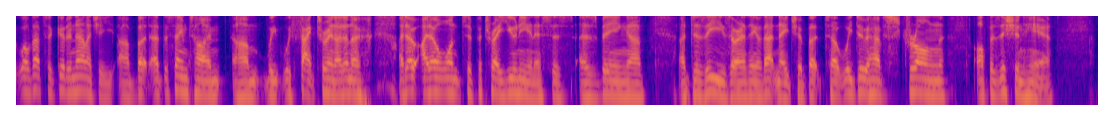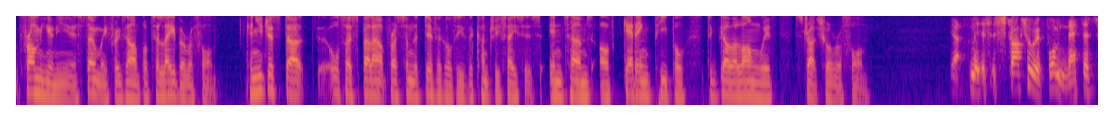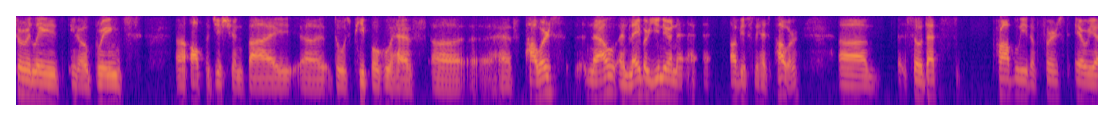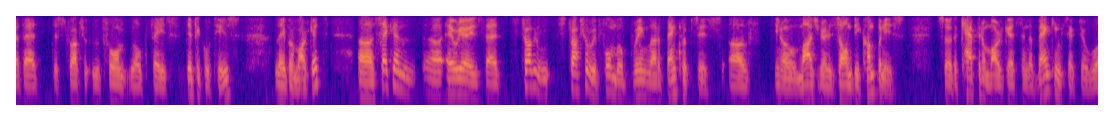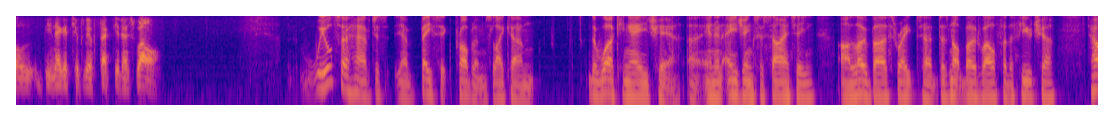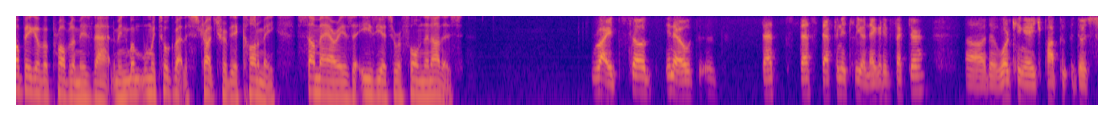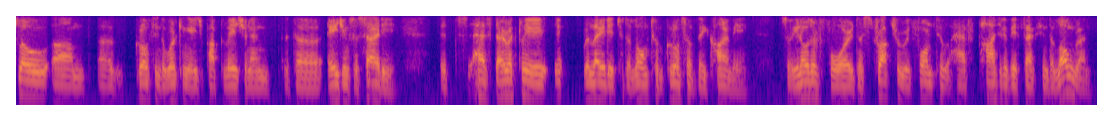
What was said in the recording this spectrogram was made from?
well, that's a good analogy, uh, but at the same time, um, we, we factor in. I don't know. I don't. I don't want to portray unionists as as being a, a disease or anything of that nature. But uh, we do have strong opposition here from unionists, don't we? For example, to labour reform. Can you just uh, also spell out for us some of the difficulties the country faces in terms of getting people to go along with structural reform? Yeah, I mean, structural reform necessarily, you know, brings uh, opposition by uh, those people who have uh, have powers now, and labor union uh, obviously has power. Um, so that's probably the first area that the structural reform will face difficulties, labor market. Uh, second uh, area is that structural structural reform will bring a lot of bankruptcies of you know marginal zombie companies. So the capital markets and the banking sector will be negatively affected as well. We also have just you know, basic problems like um, the working age here. Uh, in an aging society, our low birth rate uh, does not bode well for the future. How big of a problem is that? I mean, when, when we talk about the structure of the economy, some areas are easier to reform than others. Right. So, you know, that's, that's definitely a negative factor. Uh, the working age pop- the slow um, uh, growth in the working age population and the aging society, it has directly related to the long-term growth of the economy. So, in order for the structural reform to have positive effects in the long run,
